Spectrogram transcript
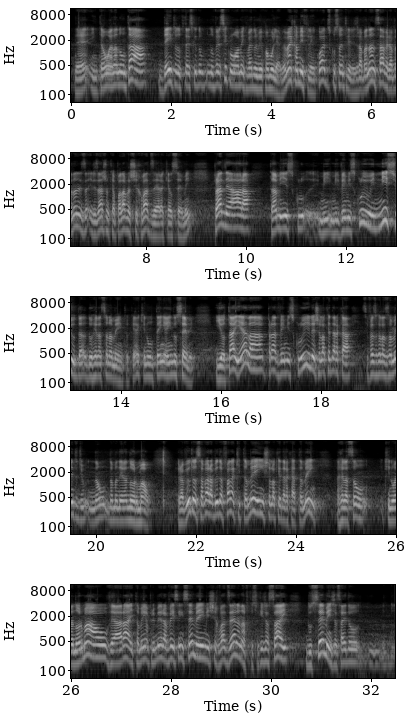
né? Então ela não está dentro do que está escrito no versículo, um homem que vai dormir com a mulher. Mas Camifle, qual é a discussão entre eles? Rabanan sabe, Rabanan eles acham que a palavra shikvat zera, que é o sêmen, para deara tá me, exclu, me, me, vem me exclui o início da, do relacionamento, que é que não tem ainda o sêmen. E otai ela para vem me excluir, cá se faz o relacionamento de, não da maneira normal. Rabilda Savar Rabilda fala que também cá também a relação que não é normal, veará e também a primeira vez sem sêmen, mishirvat zeranaf, que isso aqui já sai do sêmen, já sai do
